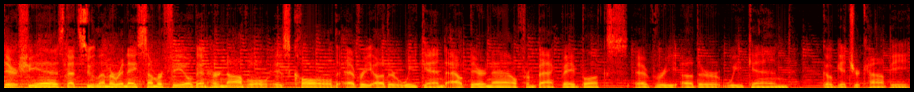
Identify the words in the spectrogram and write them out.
there she is. That's Zulema Renee Summerfield, and her novel is called Every Other Weekend, out there now from Back Bay Books. Every Other Weekend. Go get your copy.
